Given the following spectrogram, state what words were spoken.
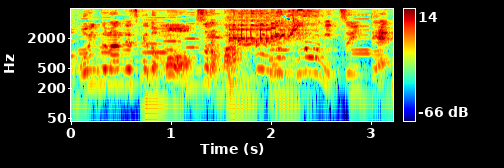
もポイントなんですけどもそのマッピング機能について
